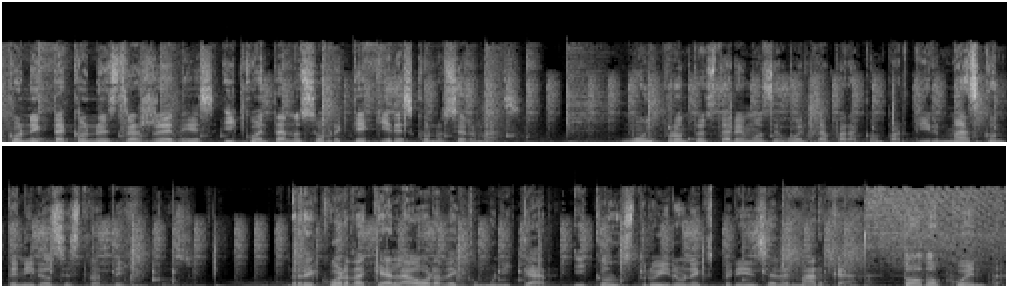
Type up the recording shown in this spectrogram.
Conecta con nuestras redes y cuéntanos sobre qué quieres conocer más. Muy pronto estaremos de vuelta para compartir más contenidos estratégicos. Recuerda que a la hora de comunicar y construir una experiencia de marca, todo cuenta.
